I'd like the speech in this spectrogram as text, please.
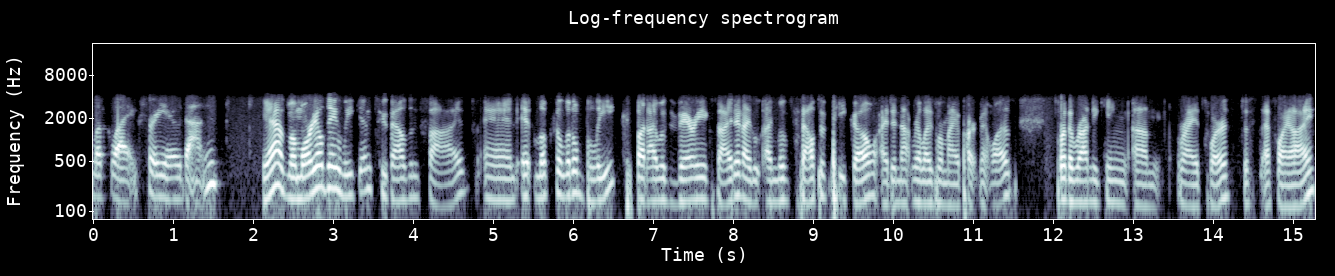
look like for you then? Yeah, Memorial Day weekend, 2005, and it looked a little bleak, but I was very excited. I I moved south of Pico. I did not realize where my apartment was, it's where the Rodney King um, riots were. Just FYI.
